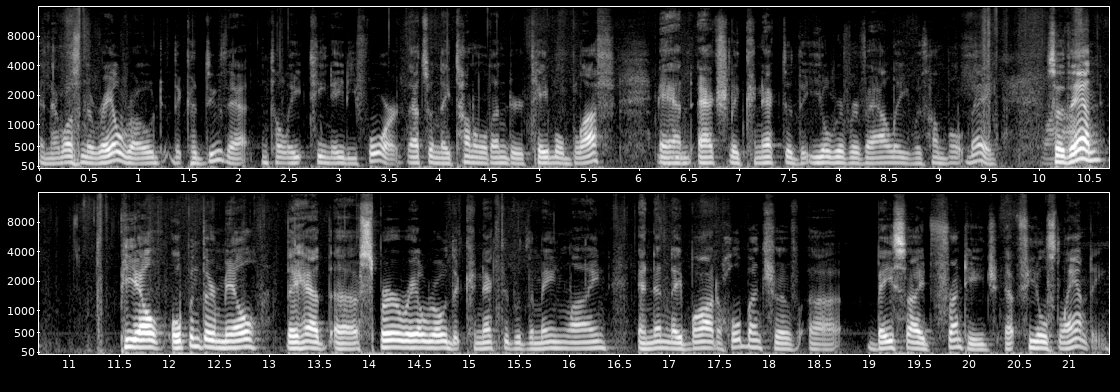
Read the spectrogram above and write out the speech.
And there wasn't a railroad that could do that until 1884. That's when they tunneled under Table Bluff mm-hmm. and actually connected the Eel River Valley with Humboldt Bay. So then PL opened their mill they had a spur railroad that connected with the main line, and then they bought a whole bunch of uh, bayside frontage at Fields Landing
